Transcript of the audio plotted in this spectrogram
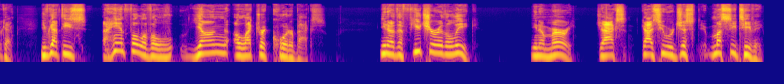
okay, you've got these a handful of young electric quarterbacks. You know, the future of the league. You know, Murray, Jackson, guys who were just must see TV,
